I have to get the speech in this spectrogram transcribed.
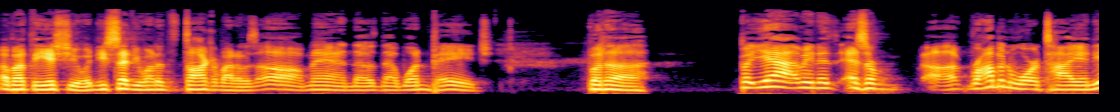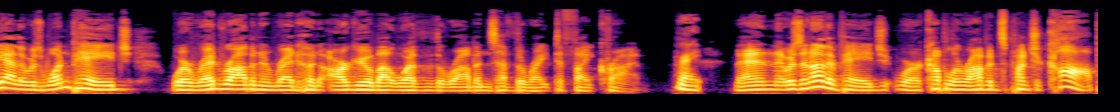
about the issue. When you said you wanted to talk about it, it was oh man, that was that one page. But uh, but yeah, I mean, as, as a uh, Robin War tie-in, yeah, there was one page where Red Robin and Red Hood argue about whether the Robins have the right to fight crime. Right. Then there was another page where a couple of Robins punch a cop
